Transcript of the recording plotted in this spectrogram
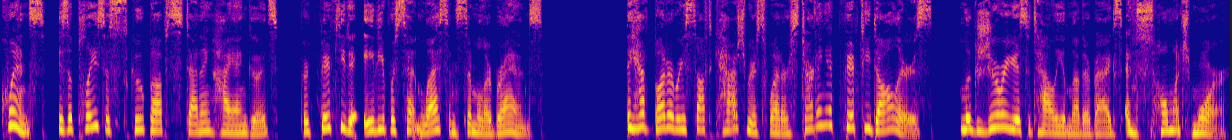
Quince is a place to scoop up stunning high-end goods for 50 to 80% less than similar brands. They have buttery soft cashmere sweaters starting at $50, luxurious Italian leather bags, and so much more.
